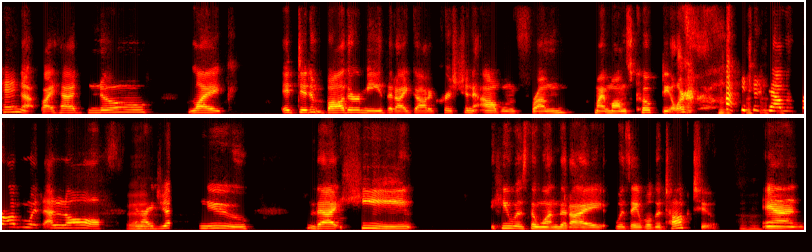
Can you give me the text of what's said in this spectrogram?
hang up. I had no like, it didn't bother me that I got a Christian album from my mom's coke dealer. I didn't have a problem with that at all. and I just knew that he he was the one that I was able to talk to. Mm-hmm. And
